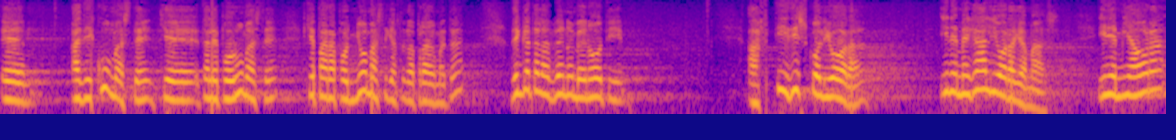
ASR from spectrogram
ε, αδικούμαστε και ταλαιπωρούμαστε και παραπονιόμαστε για αυτά τα πράγματα δεν καταλαβαίνουμε ότι αυτή η δύσκολη ώρα είναι μεγάλη ώρα για μας. Είναι μια ώρα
